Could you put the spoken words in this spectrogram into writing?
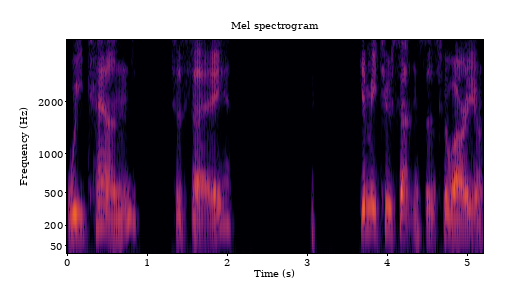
We tend to say, "Give me two sentences. Who are you?"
